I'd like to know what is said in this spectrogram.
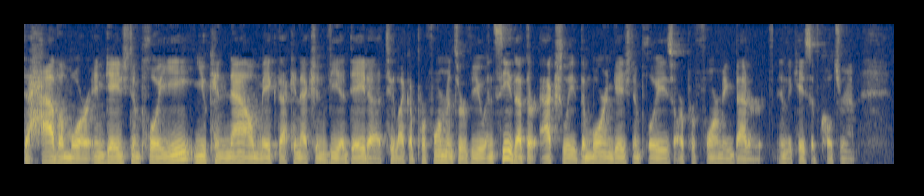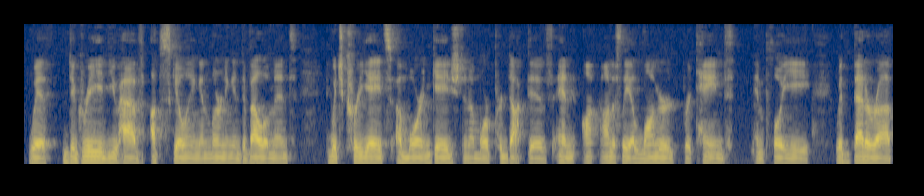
to have a more engaged employee, you can now make that connection via data to like a performance review and see that they're actually the more engaged employees are performing better in the case of Culture Amp. With Degreed, you have upskilling and learning and development, which creates a more engaged and a more productive and honestly a longer retained employee with BetterUp,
